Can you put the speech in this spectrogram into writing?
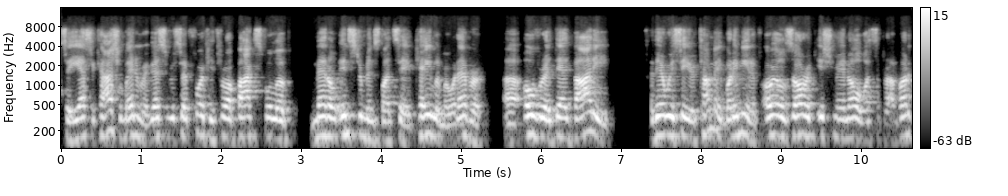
so he asked the kasha, wait a minute, Rabbi Yosef said, for if you throw a box full of metal instruments, let's say a kalim or whatever, uh, over a dead body, there we say your tummy. What do you mean? If oil zorik ishmael, what's the problem?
